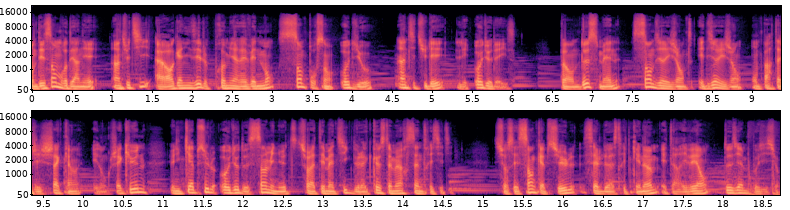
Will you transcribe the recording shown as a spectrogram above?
En décembre dernier, Intuiti a organisé le premier événement 100% audio intitulé les Audio Days. Pendant deux semaines, 100 dirigeantes et dirigeants ont partagé chacun, et donc chacune, une capsule audio de 5 minutes sur la thématique de la Customer Centricity. Sur ces 100 capsules, celle de Astrid Kenum est arrivée en deuxième position.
